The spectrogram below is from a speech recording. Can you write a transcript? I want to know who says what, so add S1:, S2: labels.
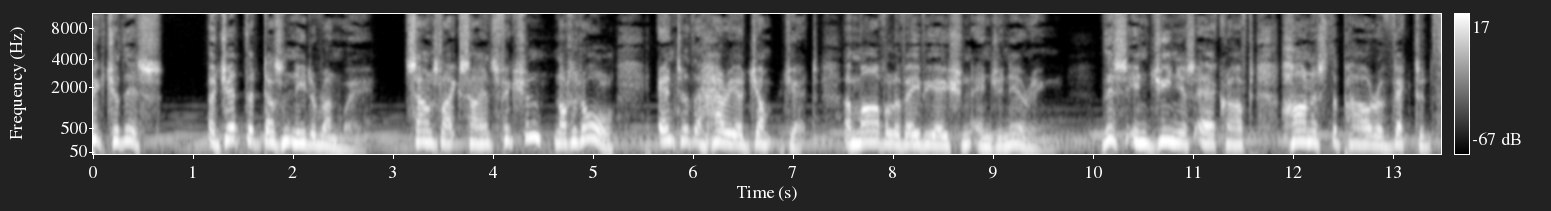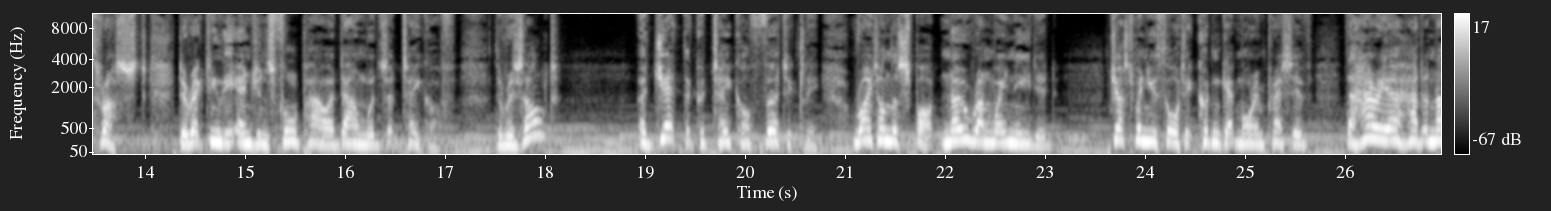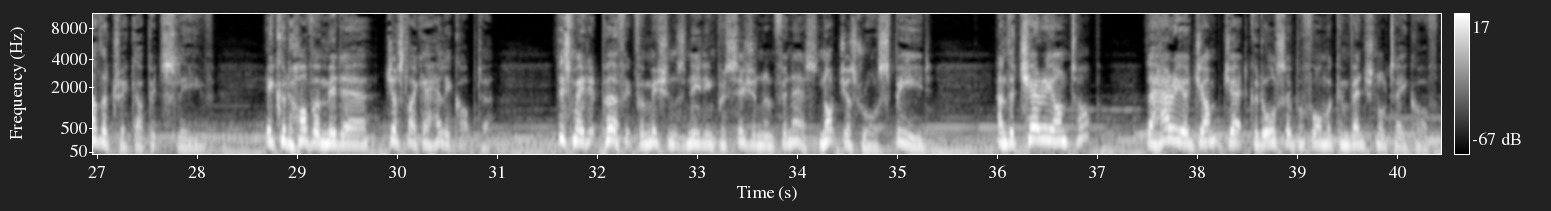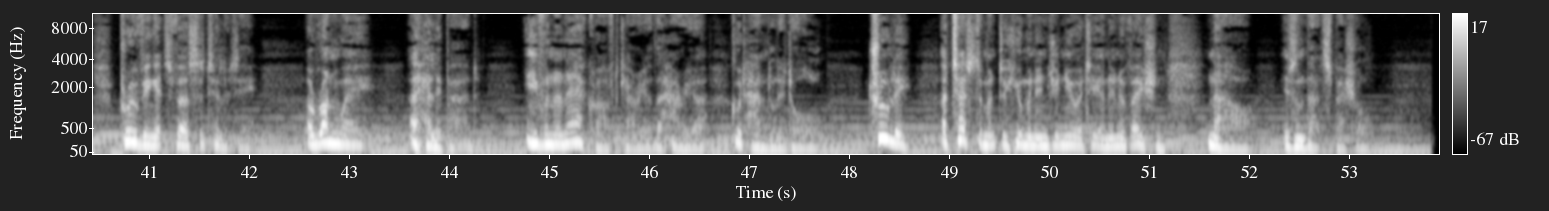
S1: Picture this. A jet that doesn't need a runway. Sounds like science fiction? Not at all. Enter the Harrier Jump Jet, a marvel of aviation engineering. This ingenious aircraft harnessed the power of vectored thrust, directing the engine's full power downwards at takeoff. The result? A jet that could take off vertically, right on the spot, no runway needed. Just when you thought it couldn't get more impressive, the Harrier had another trick up its sleeve. It could hover mid-air, just like a helicopter. This made it perfect for missions needing precision and finesse, not just raw speed. And the cherry on top? The Harrier jump jet could also perform a conventional takeoff, proving its versatility. A runway, a helipad, even an aircraft carrier, the Harrier, could handle it all. Truly, a testament to human ingenuity and innovation. Now, isn't that special?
